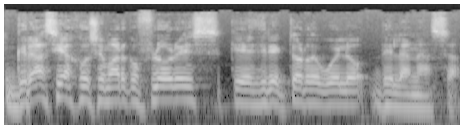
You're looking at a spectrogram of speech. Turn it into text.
Gracias José Marco Flores, que es director de vuelo de la NASA.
